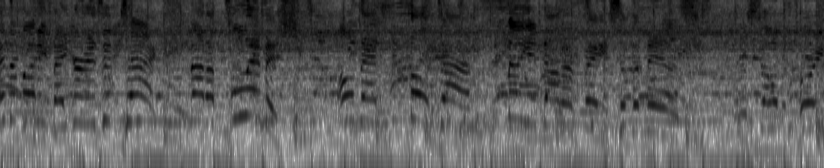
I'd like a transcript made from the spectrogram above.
And the moneymaker is intact. Not a blemish on that multi-million dollar face of the Miz. And a celebratory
